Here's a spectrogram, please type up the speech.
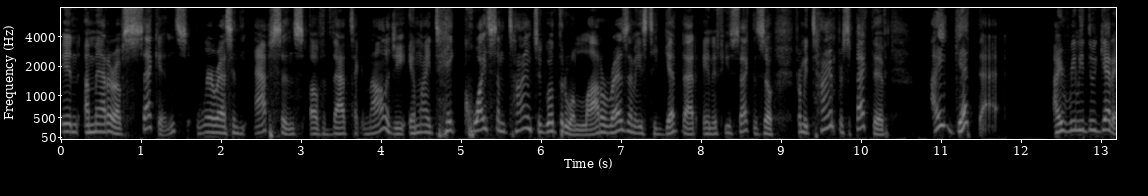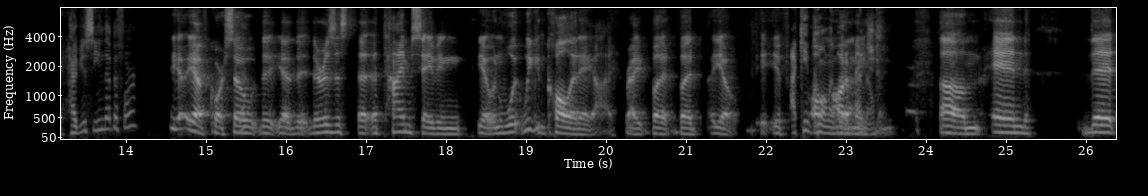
in a matter of seconds, whereas in the absence of that technology, it might take quite some time to go through a lot of resumes to get that in a few seconds. So, from a time perspective, I get that. I really do get it. Have you seen that before? Yeah, yeah, of course. So the, yeah, the, there is a, a, time saving, you know, and w- we can call it AI, right? But but you know, if I keep calling automation, um, and that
